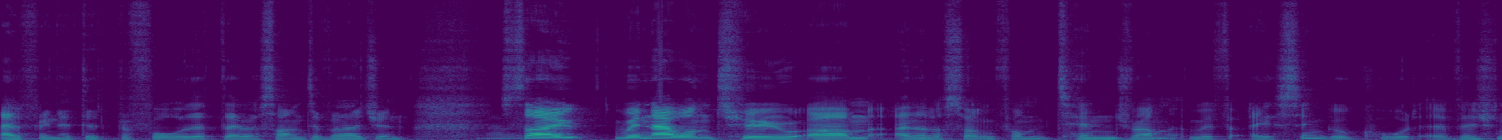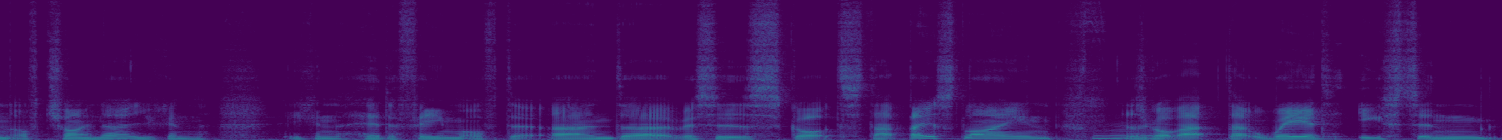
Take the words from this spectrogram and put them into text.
everything they did before that they were signed to Virgin. So we're now on to um, another song from Tin Drum with a single called "A Vision of China." You can you can hear the theme of the, and uh, this has got that bass line. It's got that that weird Eastern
